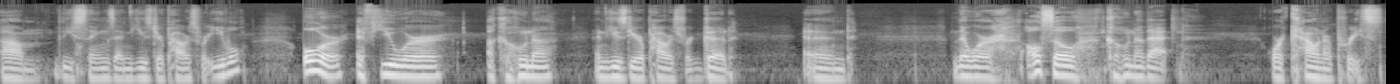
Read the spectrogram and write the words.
um, these things and used your powers for evil, or if you were a kahuna and used your powers for good. And there were also kahuna that were counter priests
